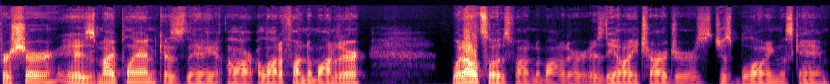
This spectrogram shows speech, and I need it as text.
for sure is my plan because they are a lot of fun to monitor. What also is fun to monitor is the LA Chargers just blowing this game.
